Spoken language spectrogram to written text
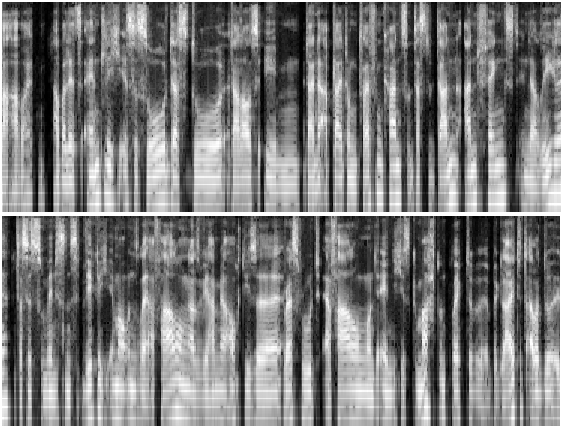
bearbeiten. Aber letztendlich ist es so, dass du daraus eben deine Ableitungen treffen kannst und dass du dann anfängst, in der Regel, das ist zumindest wirklich immer unsere Erfahrung, also wir haben ja auch diese Grassroot-Erfahrungen und ähnliches gemacht und Projekte begleitet, aber du,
